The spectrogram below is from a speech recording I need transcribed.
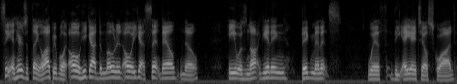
See, and here's the thing: a lot of people are like, "Oh, he got demoted. Oh, he got sent down." No, he was not getting big minutes with the AHL squad,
